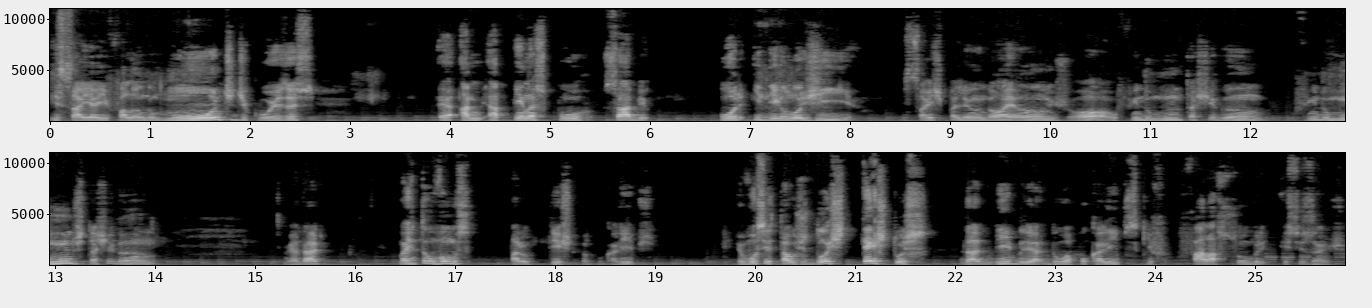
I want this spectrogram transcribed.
e sair aí falando um monte de coisas é, apenas por, sabe, por ideologia. E sair espalhando, ó, oh, é anjo, ó, oh, o fim do mundo está chegando, o fim do mundo está chegando. Verdade? Mas então vamos para o texto do Apocalipse. Eu vou citar os dois textos da Bíblia do Apocalipse que fala sobre esses anjos.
